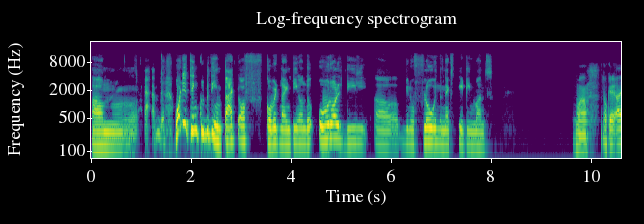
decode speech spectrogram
um, what do you think will be the impact of covid-19 on the overall deal uh, you know flow in the next 18 months well, okay I,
